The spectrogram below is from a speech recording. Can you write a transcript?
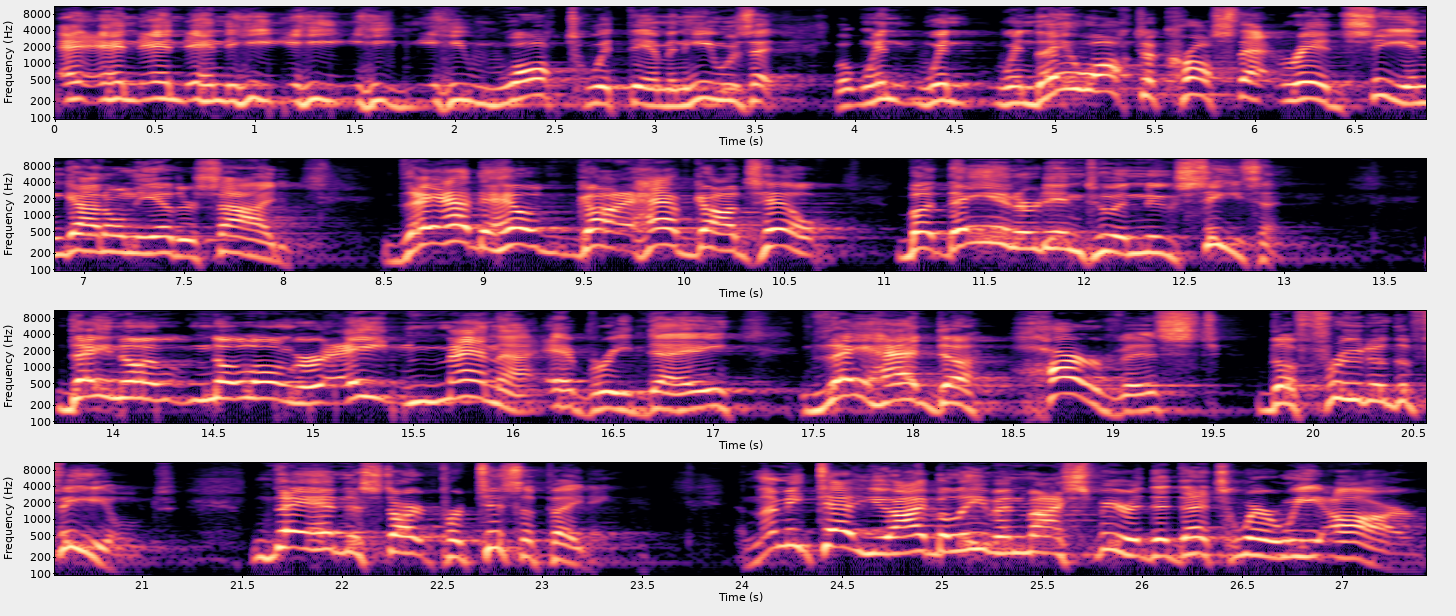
and, and, and he, he, he, he walked with them and he was at, but when, when, when they walked across that Red Sea and got on the other side, they had to help God, have God's help but they entered into a new season. They no, no longer ate manna every day, they had to harvest the fruit of the field. They had to start participating. And let me tell you, I believe in my spirit that that's where we are.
